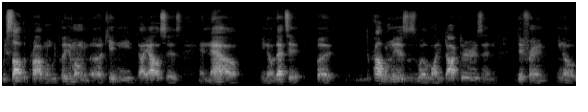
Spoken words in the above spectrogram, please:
we solved the problem. We put him on uh, kidney dialysis, and now you know that's it. But the problem is, is well, like doctors and different you know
